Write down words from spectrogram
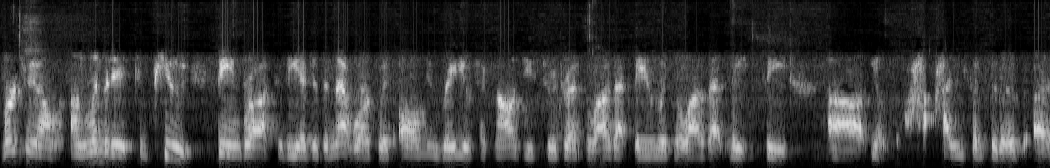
virtually unlimited compute being brought to the edge of the network with all new radio technologies to address a lot of that bandwidth, a lot of that latency, uh, you know, highly sensitive uh,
